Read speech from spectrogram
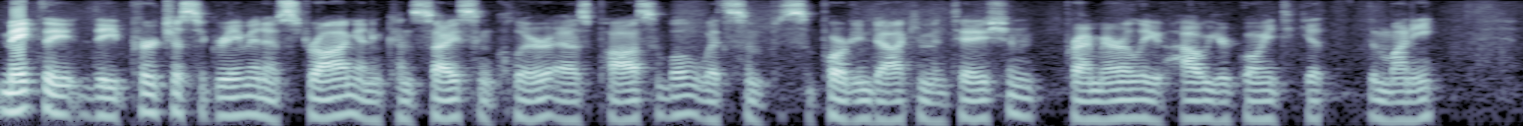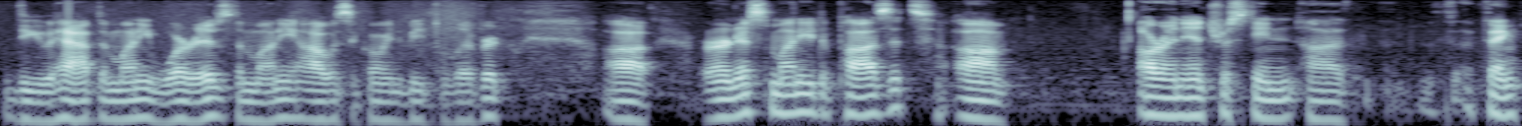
make the, the purchase agreement as strong and concise and clear as possible with some supporting documentation, primarily how you're going to get the money. Do you have the money? Where is the money? How is it going to be delivered? Uh, earnest money deposits um, are an interesting uh, thing.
